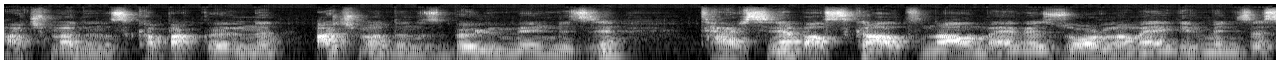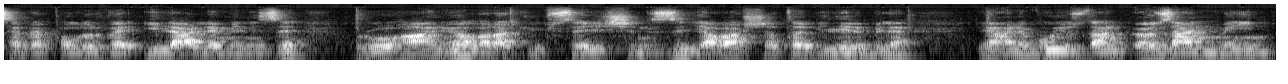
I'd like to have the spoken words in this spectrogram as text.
açmadığınız kapaklarını açmadığınız bölümlerinizi tersine baskı altına almaya ve zorlamaya girmenize sebep olur ve ilerlemenizi, ruhani olarak yükselişinizi yavaşlatabilir bile. Yani bu yüzden özenmeyin.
